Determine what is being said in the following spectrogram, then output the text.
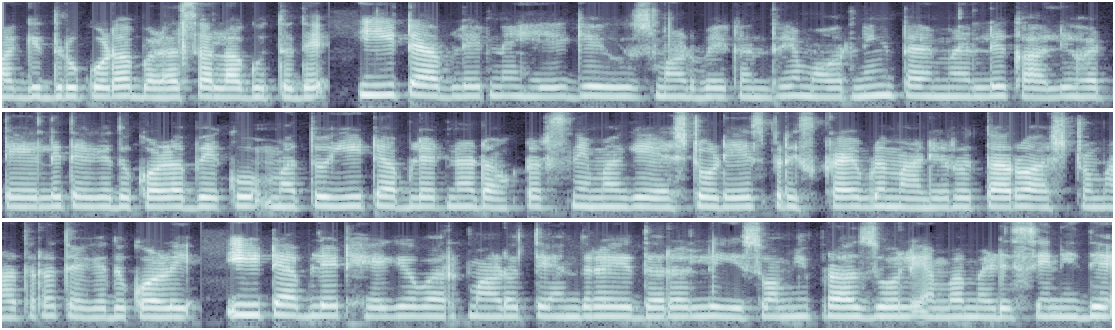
ಆಗಿದ್ರು ಕೂಡ ಬಳಸಲಾಗುತ್ತದೆ. ಈ ಟ್ಯಾಬ್ಲೆಟ್ನ ಹೇಗೆ ಯೂಸ್ ಮಾಡಬೇಕಂದ್ರೆ ಮಾರ್ನಿಂಗ್ ಟೈಮ್ ಅಲ್ಲಿ ಖಾಲಿ ಹೊಟ್ಟೆಯಲ್ಲಿ ತೆಗೆದುಕೊಳ್ಳಬೇಕು ಮತ್ತು ಈ ಟ್ಯಾಬ್ಲೆಟ್ನ ಡಾಕ್ಟರ್ಸ್ ನಿಮಗೆ ಎಷ್ಟು ಡೇಸ್ ಪ್ರಿಸ್ಕ್ರೈಬ್ಡ್ ಮಾಡಿರುತ್ತಾರೋ ಅಷ್ಟು ಮಾತ್ರ ತೆಗೆದುಕೊಳ್ಳಿ. ಈ ಟ್ಯಾಬ್ಲೆಟ್ ಹೇಗೆ ವರ್ಕ್ ಮಾಡುತ್ತೆ ಅಂದ್ರೆ ಇದರಲ್ಲಿ ಇಸೋಮಿಪ್ರಾಝೋಲ್ ಎಂಬ ಮೆಡಿಸಿನ್ ಇದೆ.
